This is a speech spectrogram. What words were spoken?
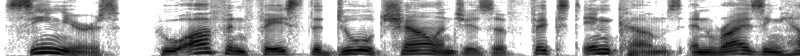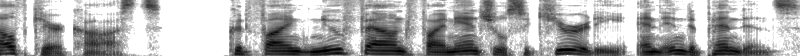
Seniors, who often face the dual challenges of fixed incomes and rising healthcare costs, could find newfound financial security and independence.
